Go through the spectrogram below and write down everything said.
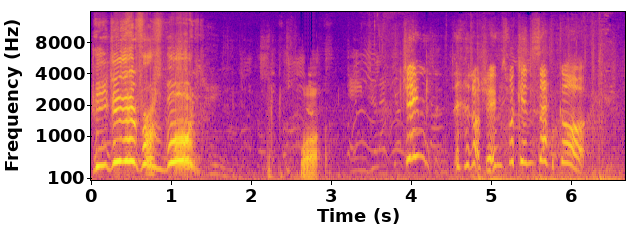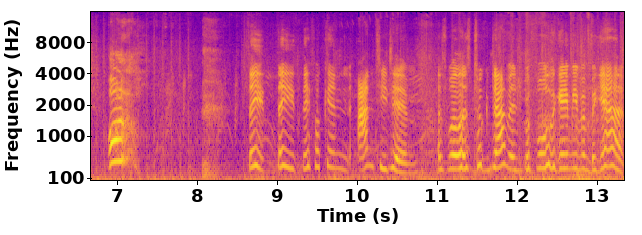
He did it from spawn! What? James, not James. Fucking Seth got. What? Oh, They they fucking antied him as well as took damage before the game even began.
